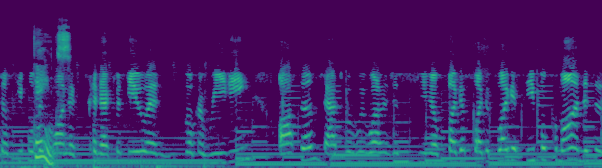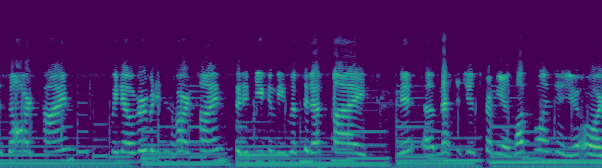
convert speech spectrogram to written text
so people that want to connect with you and book a reading. Awesome. That's what we want to just, you know, plug it, plug it, plug it. People, come on. This is a hard time. We know everybody's in hard times, but if you can be lifted up by uh, messages from your loved ones or, your, or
